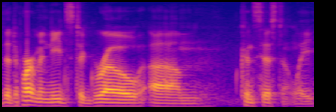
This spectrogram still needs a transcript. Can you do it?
The department needs to grow um, consistently,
